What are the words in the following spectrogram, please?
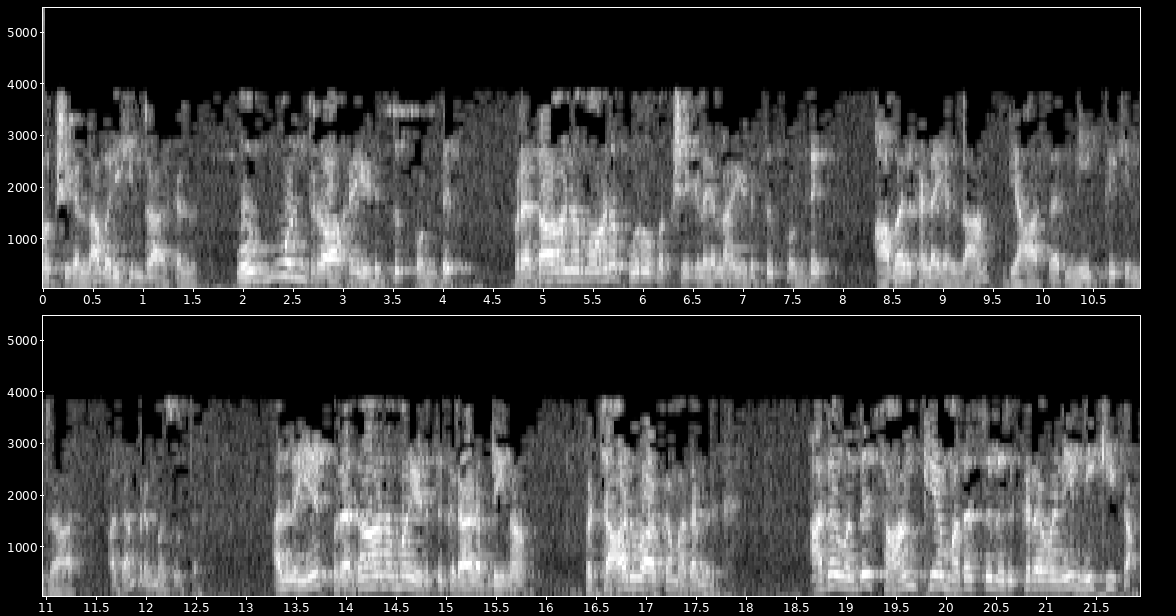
பட்சிகள்லாம் வருகின்றார்கள். ஒவ்வொன்றாக எடுத்துக்கொண்டு பிரதானமான பூர்வ பட்சிகளை எல்லாம் எடுத்துக்கொண்டு அவர்களை எல்லாம் வியாசர் நீக்குகின்றார். அதான் பிரம்மசூத்திரம் அதுல ஏன் பிரதானமா எடுத்துக்கிறார் அப்படின்னா இப்ப சார்வாக்க மதம் இருக்கு. அத வந்து சாங்கிய மதத்தில் இருக்கிறவனே நீக்கிட்டான்.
